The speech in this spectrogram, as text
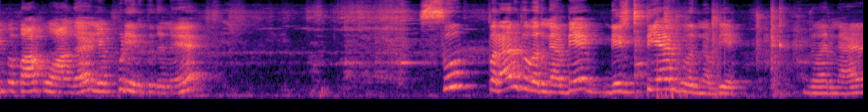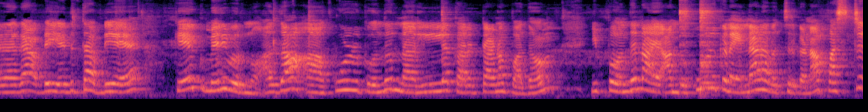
இப்போ பார்க்குவாங்க எப்படி இருக்குதுன்னு. சூப்பராக இருக்குது பாருங்க அப்படியே கெட்டியாக இருக்குது பாருங்க அப்படியே. இது பாருங்க அழகாக அப்படியே எடுத்து அப்படியே கேக்கு மாரி வரணும். அதுதான் கூழுக்கு வந்து நல்ல கரெக்டான பதம். இப்போ வந்து நான் அந்த கூழுக்கு நான் என்னென்ன வச்சுருக்கேன்னா ஃபஸ்ட்டு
